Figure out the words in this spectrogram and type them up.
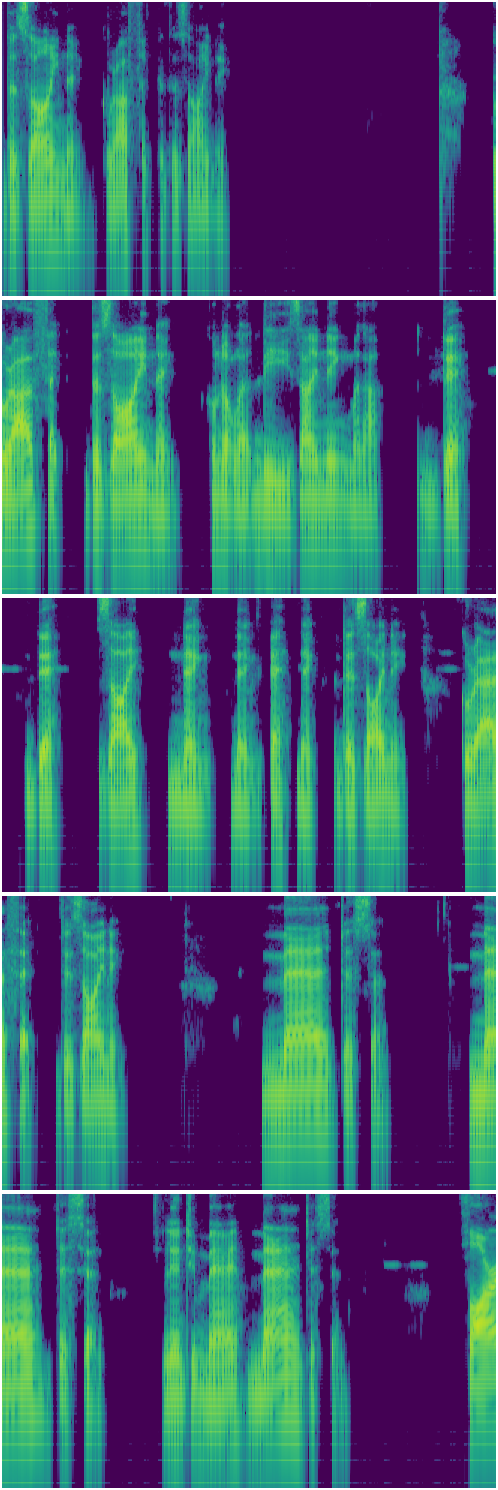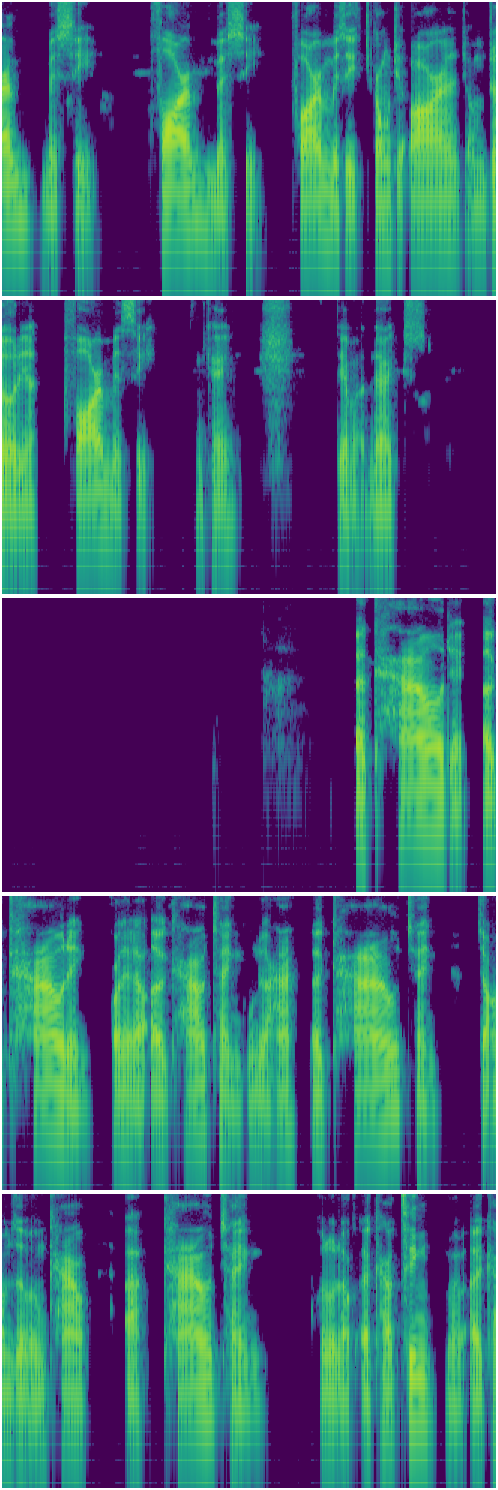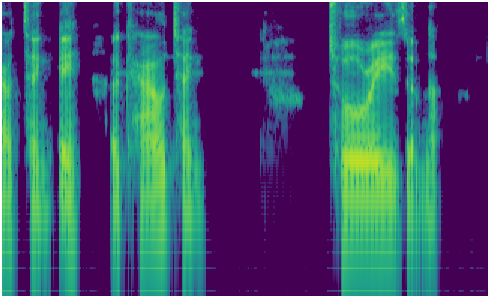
Designing, graphic designing. Graphic designing, không được là designing mà là de de, designing, nền e nền, designing. Graphic designing medicine medicine liên chữ mé medicine pharmacy. Pharmacy. Pharmacy công chữ R cho âm R đi à pharmacy. Okay tiếp bạn, next. Accounting. Accounting. Có thể là accounting cũng được ha. Accounting. Chọn âm dương âm count accounting không được là accounting mà accounting e accounting. Tourism nè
